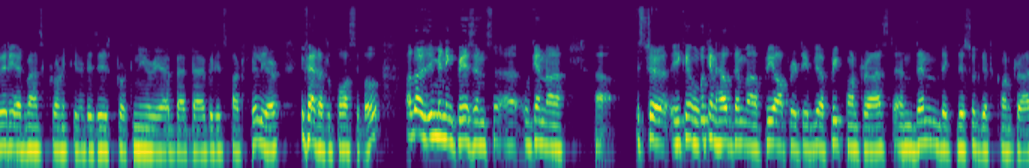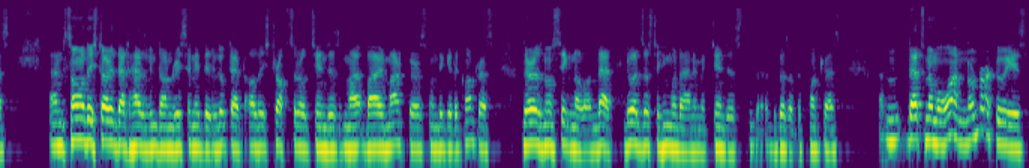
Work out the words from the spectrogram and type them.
very advanced chronic kidney disease, proteinuria, bad diabetes, heart failure, if at all possible. Otherwise, remaining patients, uh, we can uh, uh, can we can help them uh, pre-operatively pre-contrast and then they, they should get contrast. And some of the studies that has been done recently they looked at all the structural changes biomarkers when they get a contrast. There is no signal on that. It was just a hemodynamic changes uh, because of the contrast. That's number one. Number two is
